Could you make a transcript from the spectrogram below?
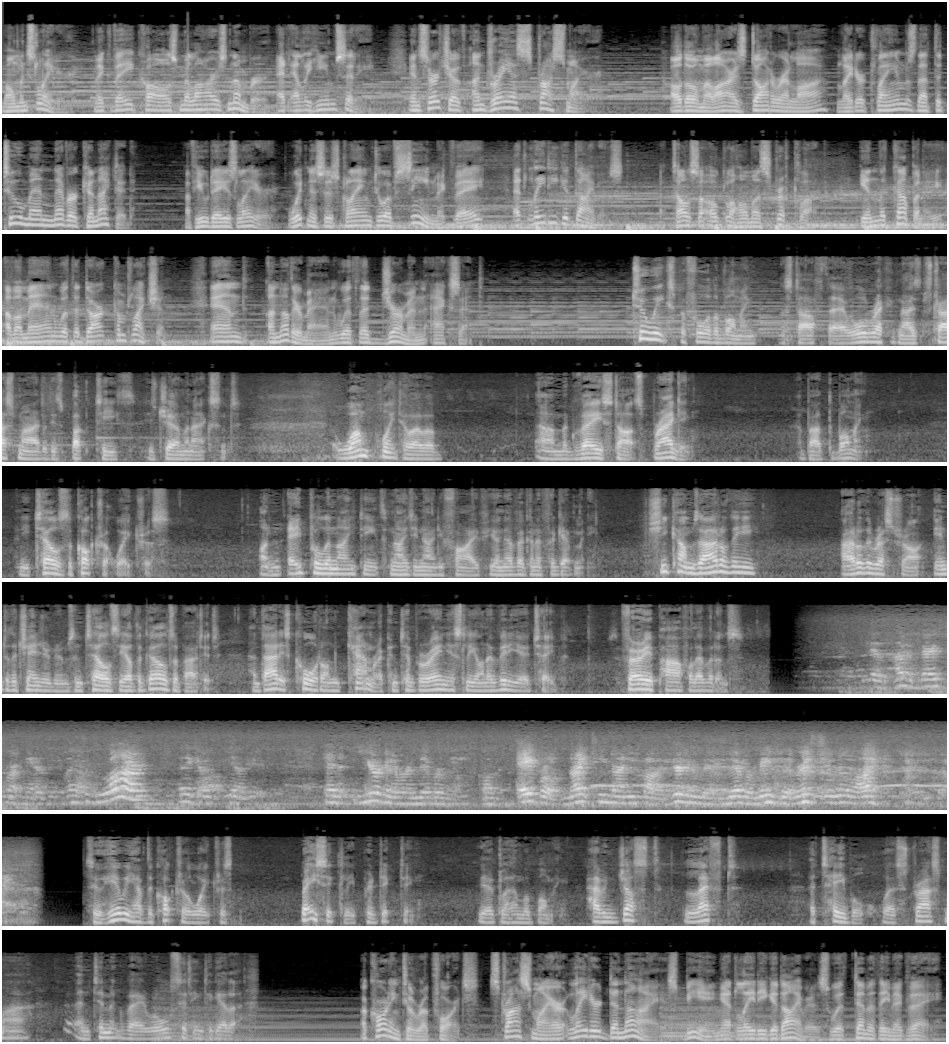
Moments later, McVeigh calls Millar's number at Elohim City in search of Andreas Strassmeir. Although Millar's daughter-in-law later claims that the two men never connected, a few days later, witnesses claim to have seen McVeigh at Lady Godiva's, a Tulsa, Oklahoma strip club, in the company of a man with a dark complexion and another man with a German accent. Two weeks before the bombing, the staff there all recognized Strassmeir with his buck teeth, his German accent. At one point, however, uh, McVeigh starts bragging about the bombing. And he tells the cocktail waitress, on April the 19th, 1995, you're never going to forget me. She comes out of the out of the restaurant into the changing rooms and tells the other girls about it. And that is caught on camera contemporaneously on a videotape. It's very powerful evidence. Because I'm a very smart man. I said, you are? And he goes, yeah. And you're going to remember me on April 1995. You're going to remember me for the rest of your life. So here we have the cocktail waitress basically predicting the Oklahoma bombing, having just left a table where Strassmeir and Tim McVeigh were all sitting together. According to reports, Strassmeir later denies being at Lady Godiva's with Timothy McVeigh.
